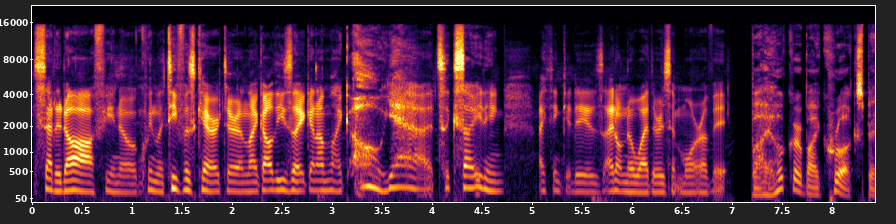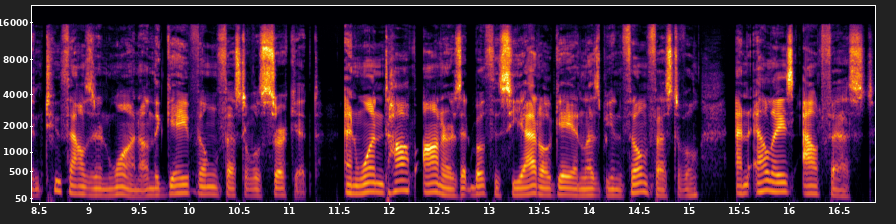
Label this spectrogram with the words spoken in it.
Set It Off, you know, Queen Latifah's character, and like all these like, and I'm like, oh yeah, it's exciting. I think it is. I don't know why there isn't more of it. By Hook or by Crook spent 2001 on the Gay Film Festival circuit and won top honors at both the Seattle Gay and Lesbian Film Festival and LA's Outfest.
